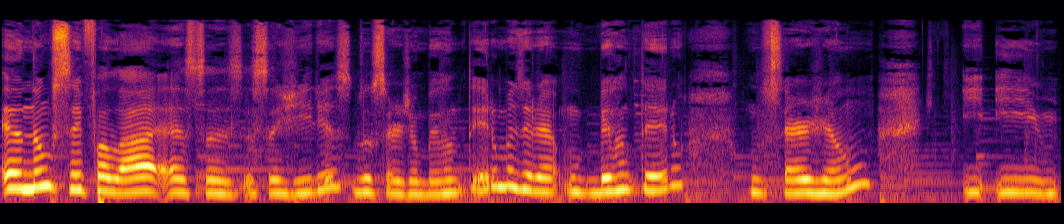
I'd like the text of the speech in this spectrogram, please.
eu não sei falar essas, essas gírias do Sérgio Berranteiro, mas ele é um berranteiro, um Sérgio e, e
